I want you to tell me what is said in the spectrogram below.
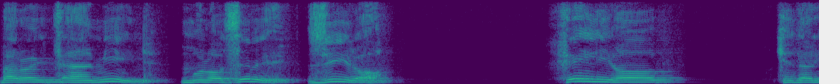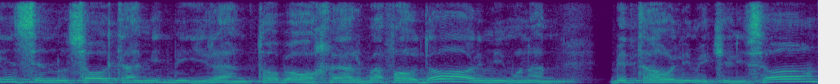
برای تعمید مناسبه زیرا خیلی ها که در این سن و سال تعمید می‌گیرند تا به آخر وفادار میمونند به تعالیم کلیسا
